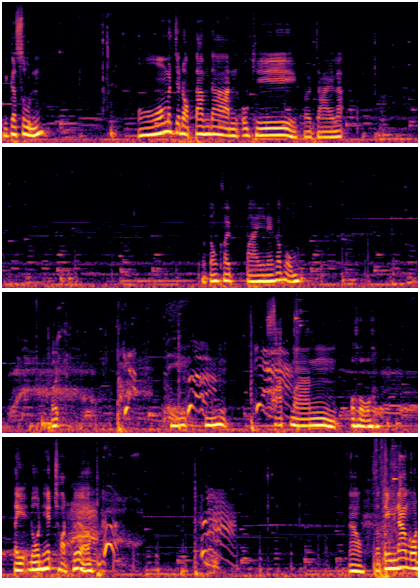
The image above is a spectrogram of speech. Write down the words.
มีกระสุน อ๋อ มันจะดรอปตามด่าน โอเค เข้าใจละ เราต้องค่อยไปนะครับผม เฮ้ยอืมอืมซัดมัน โอ้โห เตะโดนเฮดช็อตด้วยเหรออ้าวสเติมหน้าหมด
